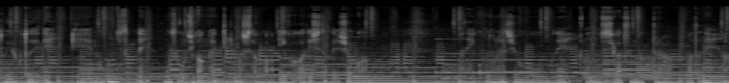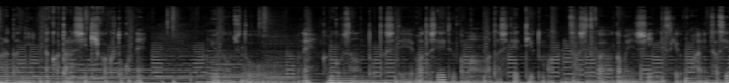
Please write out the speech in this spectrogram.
ということでね、えーまあ本日もねもうすぐお時間がやってきましたがいかがでしたでしょうか？まあねこのラジオもねあの4月になったらまたね新たになんか新しい企画とかねいうのをちょっとね上国さんと私で私でというかまあ私でっていうとまあ差し支ががましいんですけどはい差し出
